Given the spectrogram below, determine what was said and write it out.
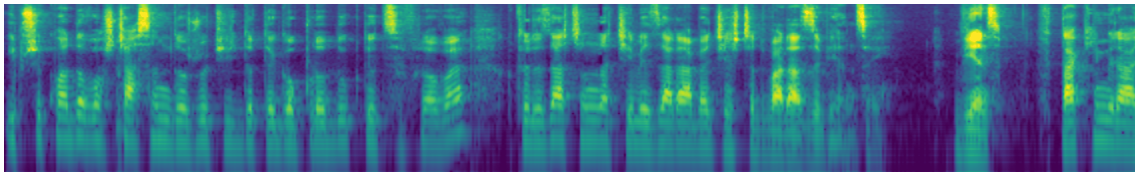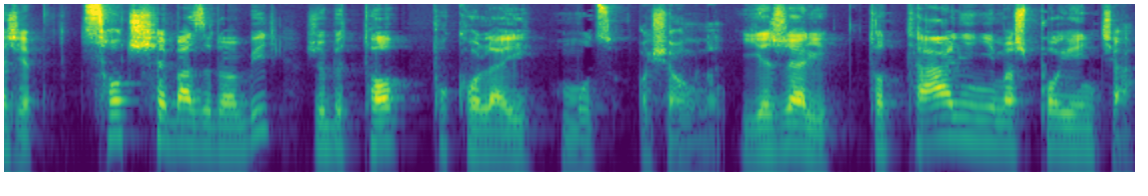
i przykładowo z czasem dorzucić do tego produkty cyfrowe, które zaczną na Ciebie zarabiać jeszcze dwa razy więcej. Więc w takim razie, co trzeba zrobić, żeby to po kolei móc osiągnąć? Jeżeli totalnie nie masz pojęcia,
